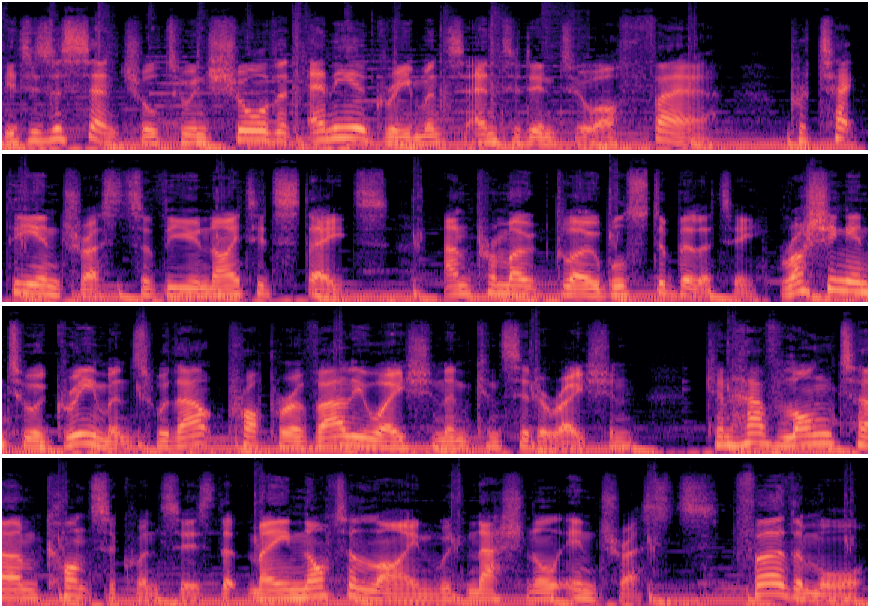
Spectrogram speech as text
it is essential to ensure that any agreements entered into are fair, protect the interests of the United States, and promote global stability. Rushing into agreements without proper evaluation and consideration can have long-term consequences that may not align with national interests. Furthermore,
